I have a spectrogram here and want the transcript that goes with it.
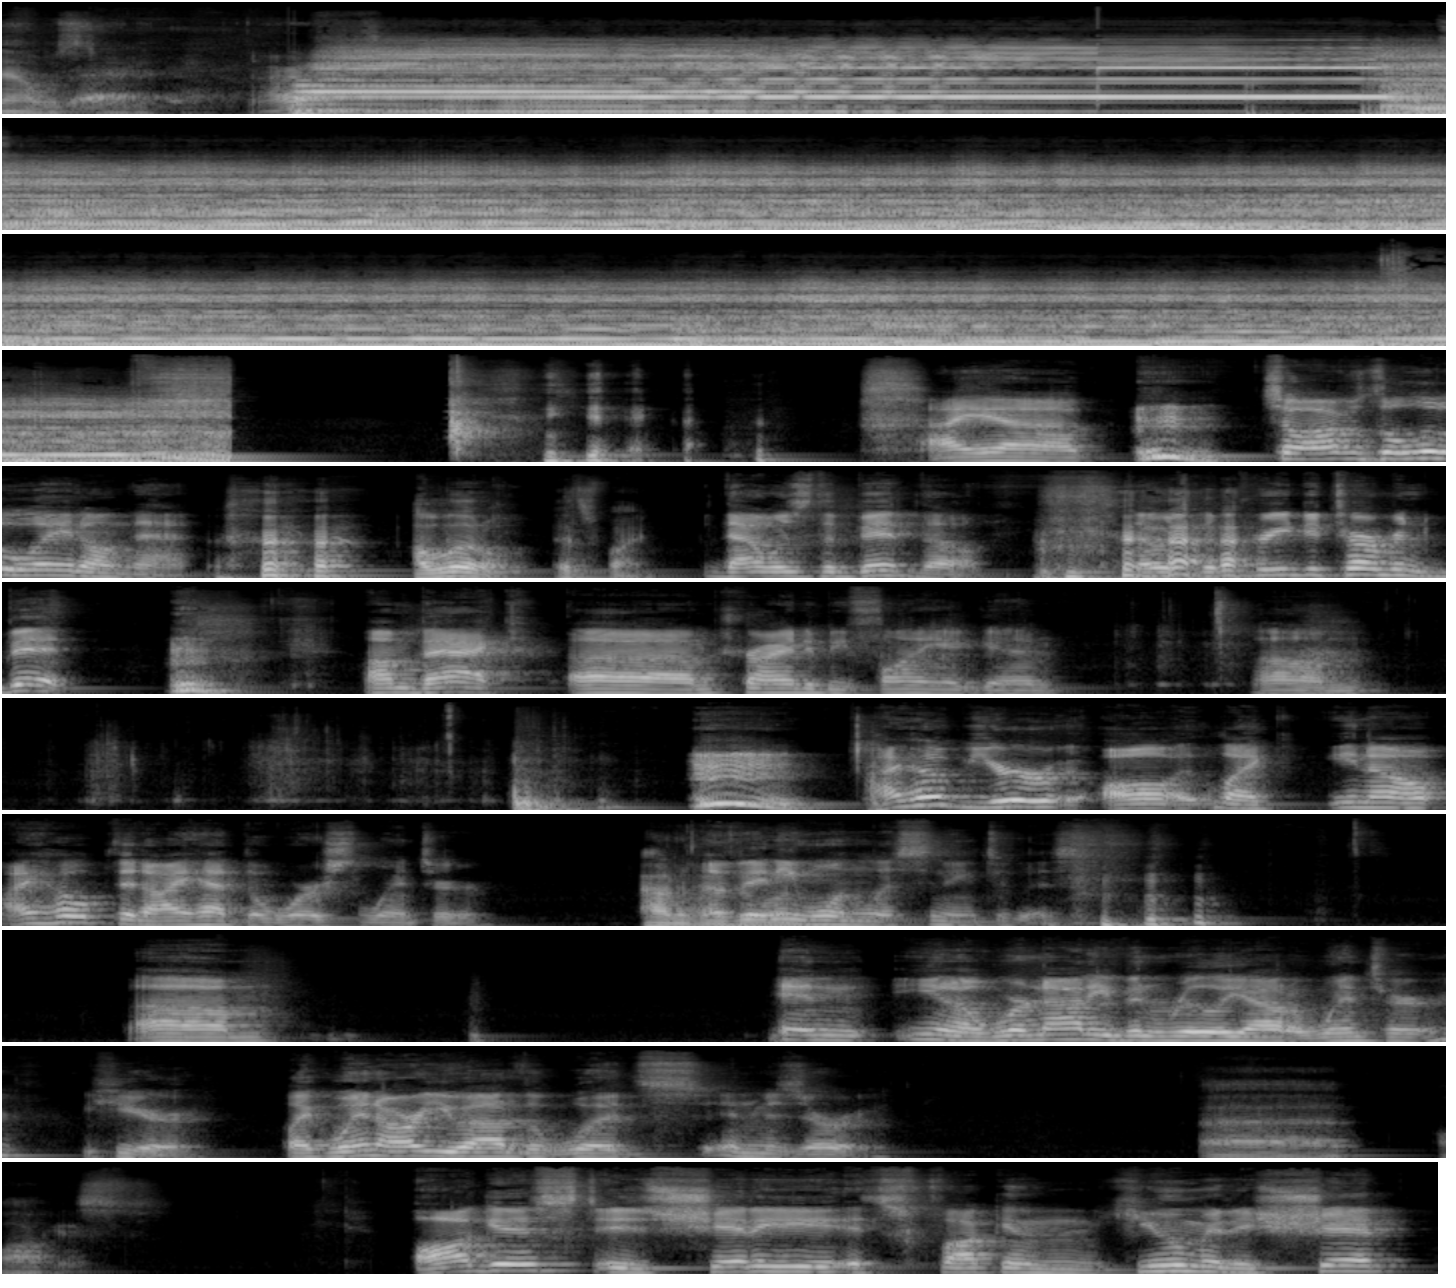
Now we'll start it. All right. yeah. I uh so I was a little late on that. a little. It's fine. That was the bit though. That was the predetermined bit. I'm back. Uh I'm trying to be funny again. Um I hope you're all like, you know, I hope that I had the worst winter Out of, of anyone listening to this. um, and you know, we're not even really out of winter here. Like, when are you out of the woods in Missouri? Uh, August. August is shitty. It's fucking humid as shit.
